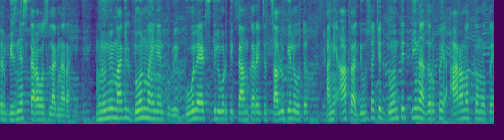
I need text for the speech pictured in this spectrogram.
तर बिझनेस करावाच लागणार आहे. म्हणून मी मागील दोन महिन्यांपूर्वी गुगल ॲड स्किलवरती काम करायचं चालू केलं होतं. आणि आता दिवसाचे दोन ते तीन हजार रुपये आरामात कमवतोय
